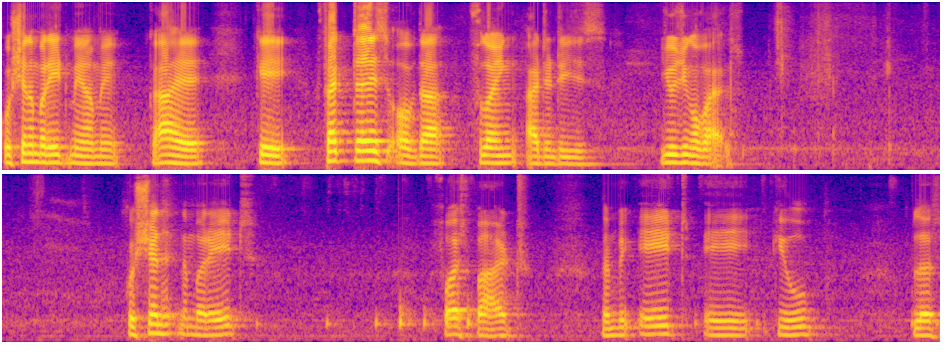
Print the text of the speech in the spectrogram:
क्वेश्चन नंबर एट में हमें कहा है कि factors of the following identities using of ours question number eight first part be 8a cube plus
